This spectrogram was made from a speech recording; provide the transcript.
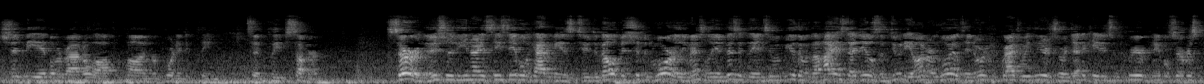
should be able to rattle off upon reporting to, plebe, to plebe summer, Sir, the mission of the United States Naval Academy is to develop midshipmen morally, mentally, and physically, and to imbue them with the highest ideals of duty, honor, and loyalty in order to graduate leaders who are dedicated to the career of naval service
